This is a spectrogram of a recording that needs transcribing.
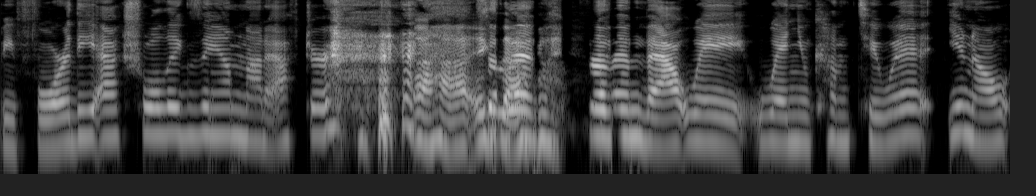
before the actual exam, not after. uh-huh, exactly. so, then, so then that way, when you come to it, you know,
